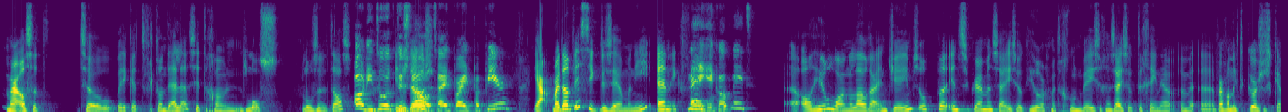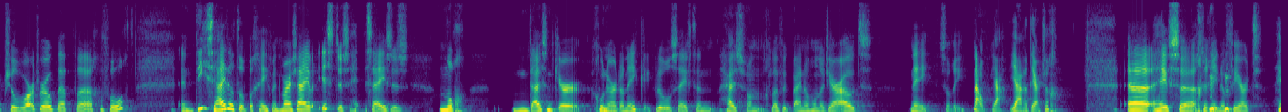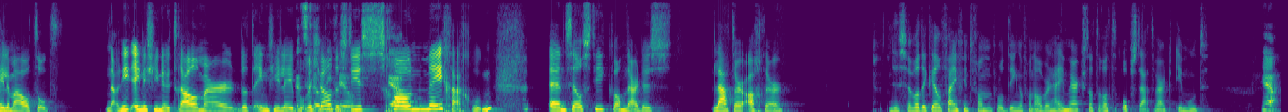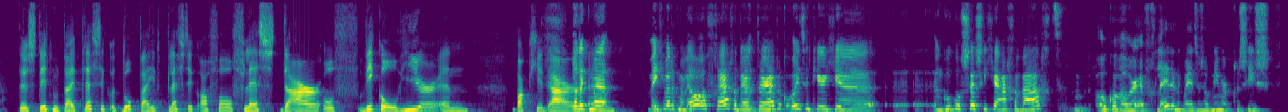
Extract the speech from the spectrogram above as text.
Maar als het zo, weet ik het, frikandellen zitten gewoon los, los in de tas. Oh, die doe ik dus wel altijd bij het papier. Ja, maar dat wist ik dus helemaal niet. En ik volg Nee, ik ook niet. Eh, al heel lang Laura en James op eh, Instagram. En zij is ook heel erg met groen bezig. En zij is ook degene eh, waarvan ik de cursus Capsule Wardrobe heb gevolgd. En die zei dat op een gegeven moment. Maar zij is dus, zij is dus nog duizend keer groener dan ik. Ik bedoel, ze heeft een huis van, geloof ik, bijna 100 jaar oud. Nee, sorry. Nou ja, jaren 30. Eh, heeft ze gerenoveerd. helemaal tot, nou niet energie-neutraal, maar dat energielabel, scheelt wel. Dus die is Ja. gewoon mega groen. En zelfs die kwam daar dus later achter. Dus eh, wat ik heel fijn vind van bijvoorbeeld dingen van Albert Heijn merk, is dat er altijd op staat waar het in moet. Ja. Dus dit moet bij het plastic, het dop bij het plastic afval, fles daar of wikkel hier en bakje daar. Wat ik me- en- Weet je wat ik me wel afvraag? Daar, daar heb ik ooit een keertje eh, een Google-sessietje aan gewaagd. Ook al wel weer even geleden. En ik weet dus ook niet meer precies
